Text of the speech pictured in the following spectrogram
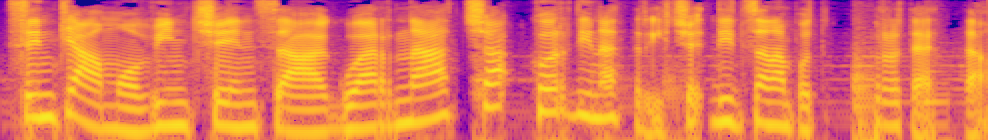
Sentiamo Vincenza Guarnaccia, coordinatrice di Zona Protetta.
